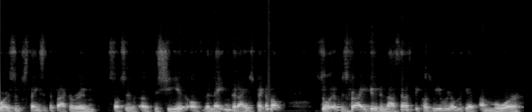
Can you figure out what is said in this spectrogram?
whereas there was things at the back of the room, such as of the shade of the lighting that I was picking up. So it was very good in that sense because we were able to get a more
